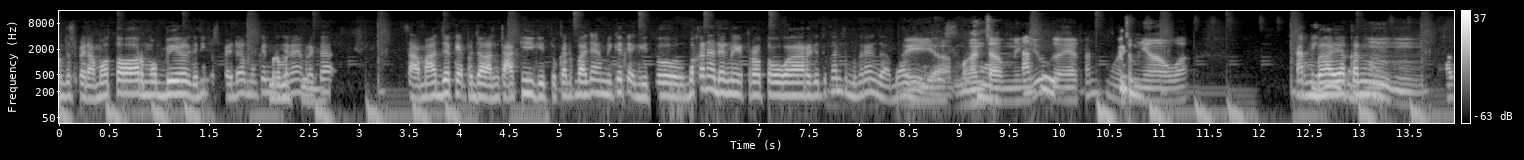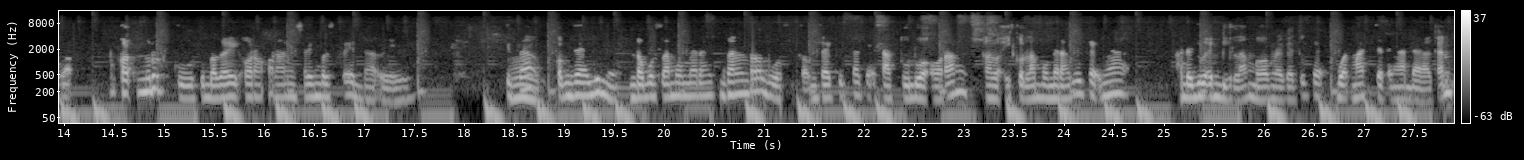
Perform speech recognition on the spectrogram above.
untuk sepeda motor mobil. Jadi pesepeda mungkin mikirnya mereka sama aja kayak pejalan kaki gitu kan. Banyak yang mikir kayak gitu. Bahkan ada yang naik trotoar gitu kan sebenarnya nggak bagus. Iya, mengancamin Tapi- juga ya kan, mengancam nyawa. tapi membahayakan Hmm. kalau menurutku sebagai orang-orang yang sering bersepeda, eh, kita Hmm. kalau misalnya gini, nerobos lampu merah bukan nerobos. Kalau misalnya kita kayak satu dua orang kalau ikut lampu merah itu kayaknya ada juga yang bilang bahwa mereka itu kayak buat macet yang ada kan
